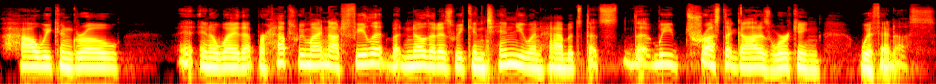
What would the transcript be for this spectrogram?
how we can grow in a way that perhaps we might not feel it, but know that as we continue in habits, that's that we trust that God is working within us.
